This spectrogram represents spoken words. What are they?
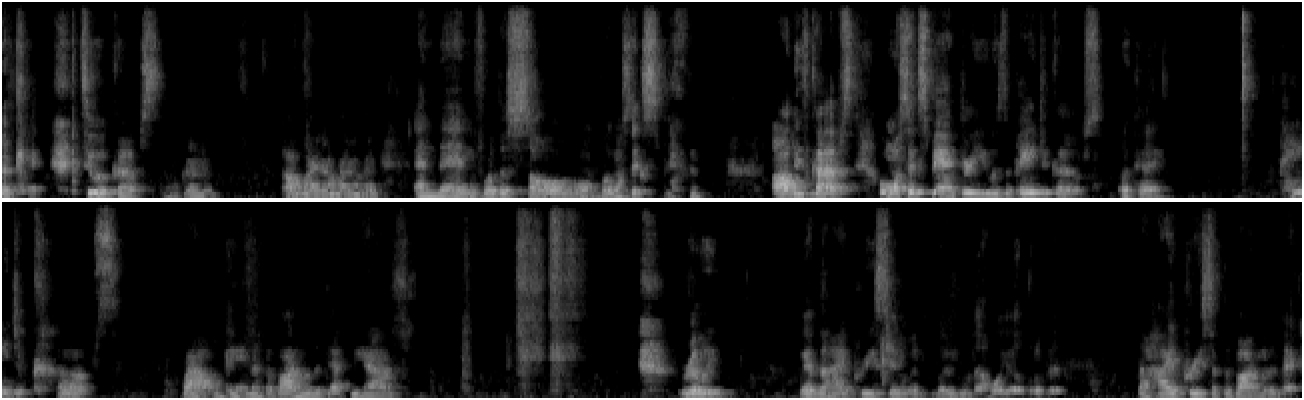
okay, Two of Cups. Okay. All right, all right, all right. And then for the soul, what wants to expand? all these cups, what wants to expand through you is the Page of Cups. Okay. Page of Cups. Wow, okay. And at the bottom of the deck, we have Really? We have the high priest here. Let, me move that Hoya a little bit. The high priest at the bottom of the deck.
